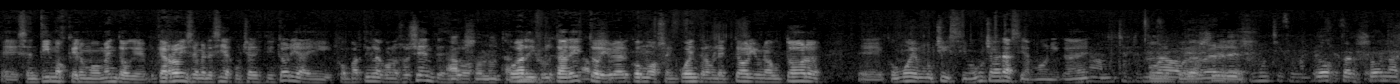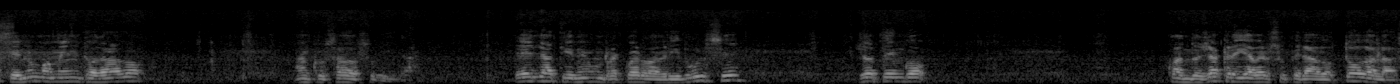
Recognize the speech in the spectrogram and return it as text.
eh, sentimos que era un momento que, que, Robin se merecía escuchar esta historia y compartirla con los oyentes, poder disfrutar esto y ver cómo se encuentra un lector y un autor eh, conmueve muchísimo. Muchas gracias, Mónica. Eh, no, muchas gracias. Por, haber, dos personas que en un momento dado han cruzado su vida. Ella tiene un recuerdo agridulce, yo tengo, cuando ya creía haber superado todas las,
